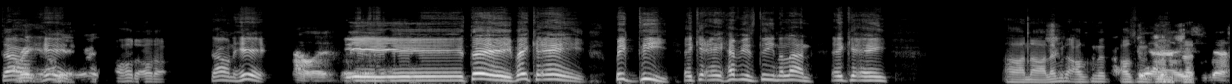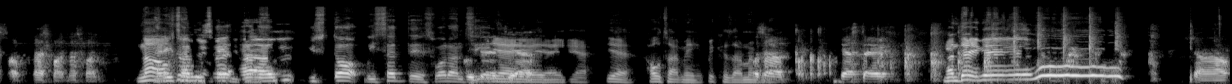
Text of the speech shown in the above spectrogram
down Rate it, here. rate it, Oh, hold on, hold on. Down here That way. is Dave, aka Big D, aka heaviest D in the land, aka. Oh no, let me. know. I was gonna. I was gonna. Yeah, do that. it's- that's fine. That's fine. That's fine. No, I was gonna Anytime you say um, you stop. We said this. Well done, We T. did. yeah, yeah. yeah, yeah, yeah, yeah. Hold tight, me, because I remember. What's up? Yes, Dave. And David. Woo! Shout out.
